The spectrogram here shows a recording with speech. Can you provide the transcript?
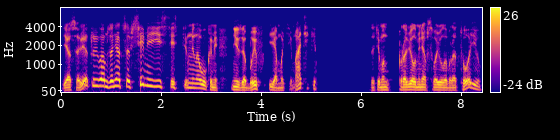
я советую вам заняться всеми естественными науками, не забыв и о математике. Затем он провел меня в свою лабораторию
